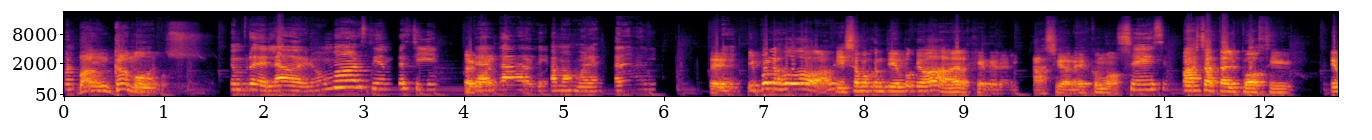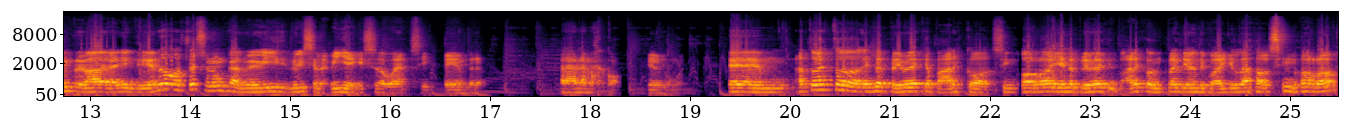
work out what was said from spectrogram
¿no? Bancamos. Siempre del lado del humor, siempre sin tratar, digamos, molestar a alguien. Sí. Y por las dudas avisamos con tiempo que va a haber generalizaciones. Es como, Sí, sí. pasa tal cosa y siempre va a haber alguien que diga, no, yo eso nunca lo, vi, lo hice en la villa, que eso, bueno, sí, bien, pero para hablar más es. Eh, a todo esto es la primera vez que aparezco sin gorro y es la primera vez que aparezco en prácticamente cualquier lado sin gorro.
